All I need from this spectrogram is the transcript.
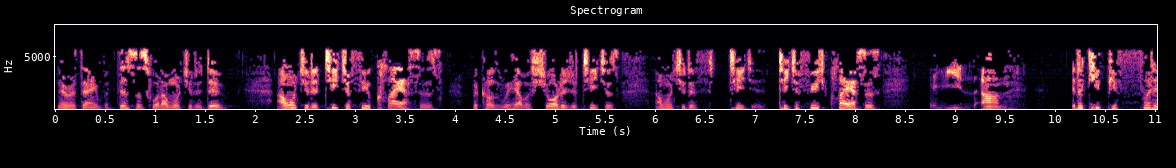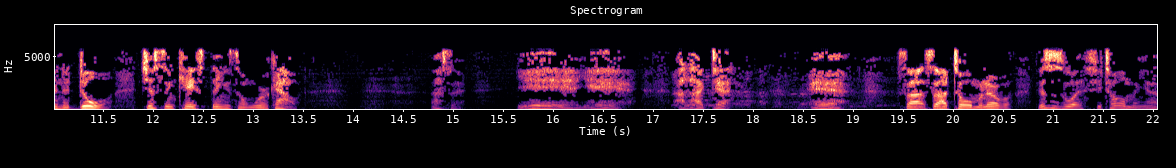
and everything, but this is what I want you to do. I want you to teach a few classes because we have a shortage of teachers. I want you to teach teach a few classes. Um, it'll keep your foot in the door just in case things don't work out. I said, Yeah, yeah, I like that. Yeah. So I, so I told Minerva, this is what she told me, yeah.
